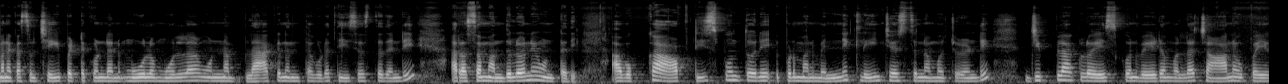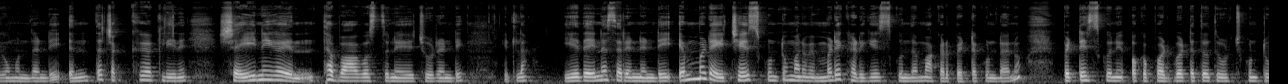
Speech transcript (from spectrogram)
మనకు అసలు చేయి పెట్టకుండా మూల మూల ఉన్న బ్లాక్ని అంతా కూడా తీసేస్తుందండి. ఆ రసం అందులోనే ఉంటుంది. ఆ ఒక్క హాఫ్ టీ స్పూన్తోనే ఇప్పుడు మనం ఎన్ని క్లీన్ చేస్తున్నామో చూడండి. జిప్ లాక్లో వేసుకొని వేయడం వల్ల చాలా ఉపయోగం ఉందండి. ఎంత చక్కగా క్లీన్ షైనీగా ఎంత బాగా బాగా వస్తున్నాయో చూడండి. ఇట్లా ఏదైనా సరేనండి. ఎమ్మడే చేసుకుంటూ మనం ఎమ్మడే కడిగేసుకుందాము అక్కడ పెట్టకుండాను. పెట్టేసుకొని ఒక పొడిబట్టతో తుడుచుకుంటూ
